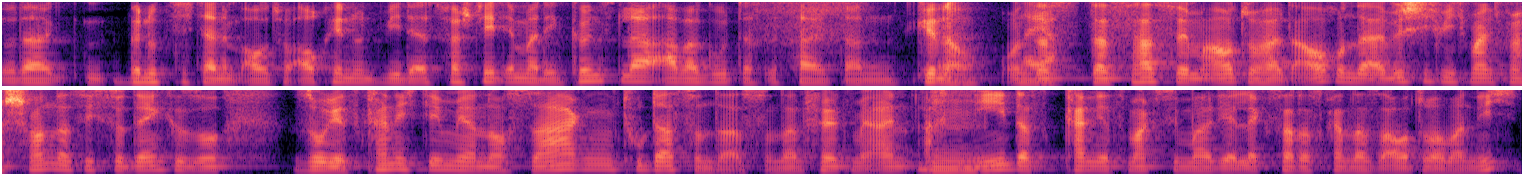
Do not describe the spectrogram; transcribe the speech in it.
oder benutze ich dann im Auto auch hin und wieder. Es versteht immer den Künstler, aber gut, das ist halt dann. Genau. äh, Und naja. das, das hast du im Auto halt auch. Und da erwische ich mich manchmal schon, dass ich so denke, so, so, jetzt kann ich dem ja noch sagen, tu das und das. Und dann fällt mir ein, ach Mhm. nee, das kann jetzt maximal die Alexa, das kann das Auto aber nicht.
